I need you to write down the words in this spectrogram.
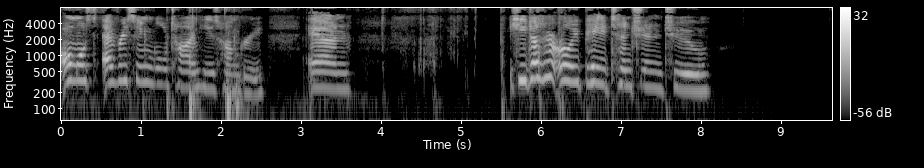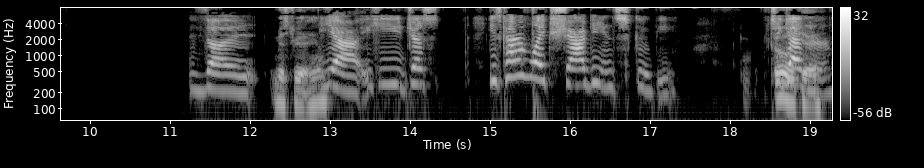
almost every single time he's hungry, and he doesn't really pay attention to the Mystery at hand. yeah, he just he's kind of like Shaggy and Scooby Oh, okay. together.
